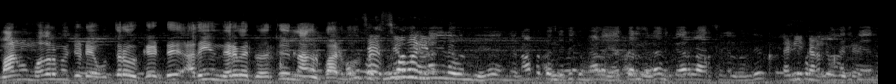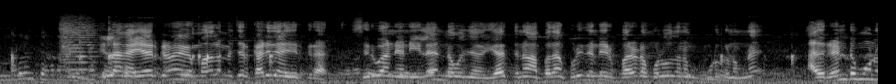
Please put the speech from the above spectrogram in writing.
மாண்பு முதலமைச்சருடைய உத்தரவு கேட்டு அதையும் நிறைவேற்றுவதற்கு நாங்கள் பாடுபோம் சார், சிறுபான்மை சிறுபான்மை- நிலையில வந்து இந்த 45 அடிக்கு மேல ஏத்துறதுல அது கேரள அரசுகள் வந்து தனி இது கலந்து பண்ணிருக்காங்க. அதுக்கு இந்த முதலமைச்சரிடம் நீங்க கேட்கலாம். இல்லைங்க ஏற்கனவே முதலமைச்சர் கடிதம் எழுதியிருக்கிறார். சிறுபான்மை அணியில் இன்னும் கொஞ்சம் ஏற்றணும் அப்போ தான் குடித நீர் வருடம் முழுவதும் நமக்கு கொடுக்கணும்னு. அது ரெண்டு மூணு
